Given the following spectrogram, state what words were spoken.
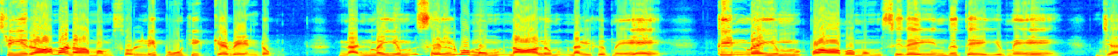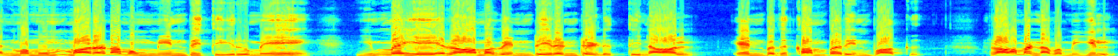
ஸ்ரீராமநாமம் சொல்லி பூஜிக்க வேண்டும். நன்மையும் செல்வமும் நாளும் நல்குமே. திண்மையும் பாவமும் சிதைந்து தேயுமே. ஜன்மமும் மரணமும் இன்றி தீருமே. இம்மையே ராமவென்றிரண்டெழுத்தினால் என்பது கம்பரின் வாக்கு. ராம நவமியில்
